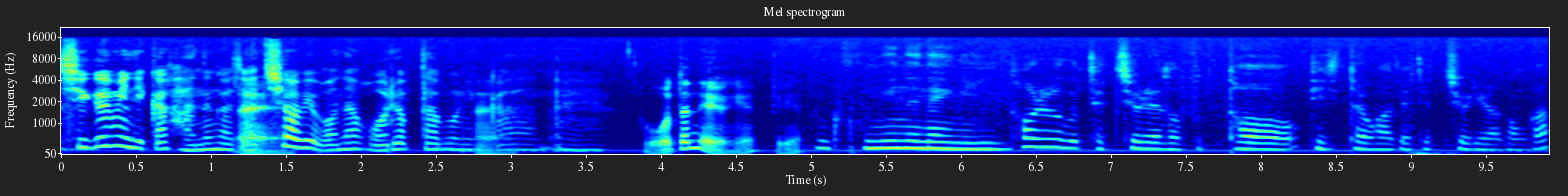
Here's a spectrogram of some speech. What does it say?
지금이니까 가능하죠. 네. 취업이 워낙 어렵다 보니까. 네. 뭐 어떤 내용이에요? 이게? 국민은행이 서류 제출에서부터 디지털 과제 제출이라던가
